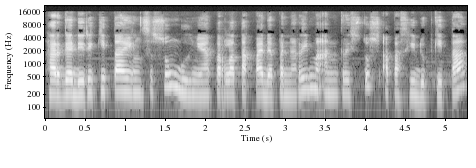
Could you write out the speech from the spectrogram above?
Harga diri kita yang sesungguhnya terletak pada penerimaan Kristus atas hidup kita,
